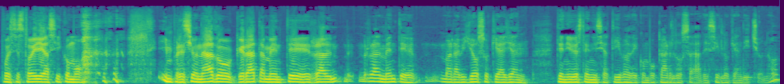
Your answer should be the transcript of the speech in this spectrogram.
Pues estoy así como impresionado, gratamente, realmente maravilloso que hayan tenido esta iniciativa de convocarlos a decir lo que han dicho, ¿no?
